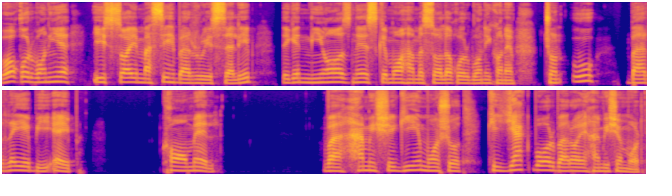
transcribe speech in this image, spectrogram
با قربانی عیسی مسیح بر روی صلیب دیگه نیاز نیست که ما همه ساله قربانی کنیم چون او بره بی عیب کامل و همیشگی ما شد که یک بار برای همیشه مرد.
